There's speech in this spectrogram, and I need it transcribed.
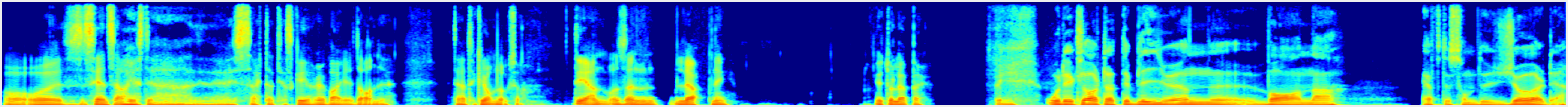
Och, och sen så, ja ah, just det, jag har sagt att jag ska göra det varje dag nu. Jag tycker om det också. Det är en, och sen löpning. Ut och löper. Och det är klart att det blir ju en eh, vana eftersom du gör det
